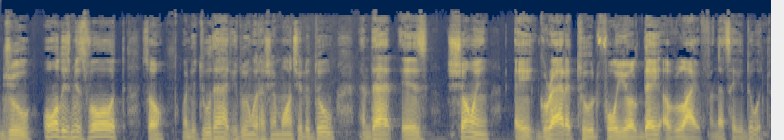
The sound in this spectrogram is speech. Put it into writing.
Jew. All these mitzvot. So when you do that, you're doing what Hashem wants you to do, and that is showing a gratitude for your day of life, and that's how you do it.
